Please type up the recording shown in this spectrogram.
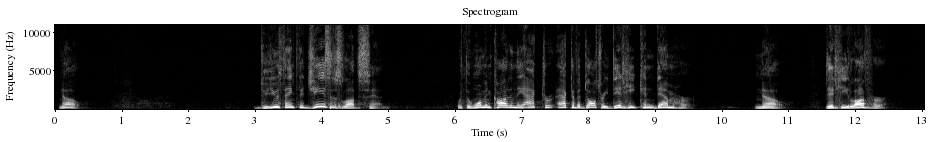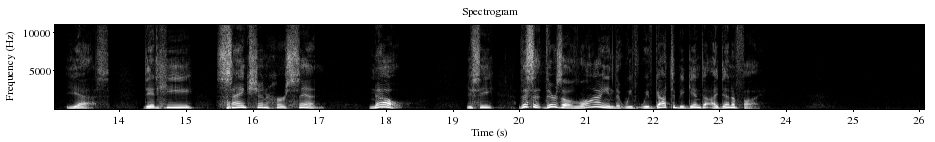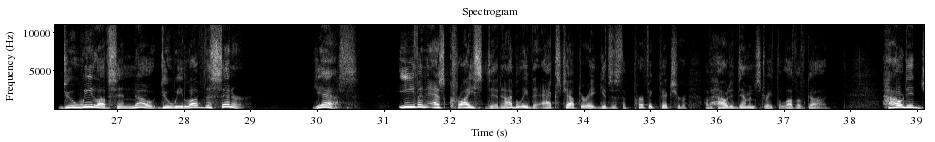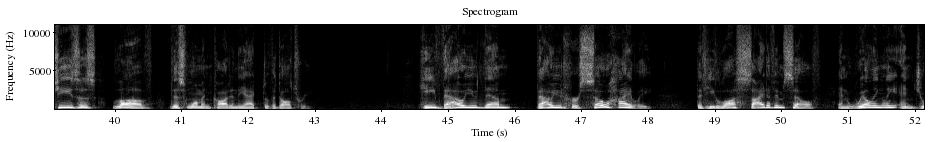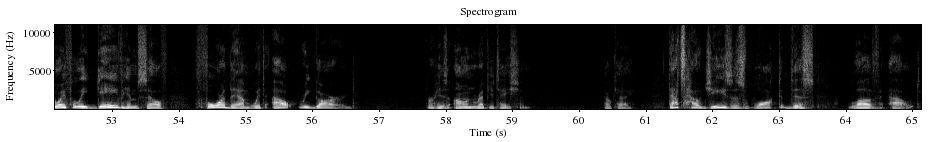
No. Do you think that Jesus loved sin? With the woman caught in the act, act of adultery, did he condemn her? No. Did he love her? Yes. Did he sanction her sin? No. You see, this is, there's a line that we've, we've got to begin to identify. Do we love sin? No. Do we love the sinner? Yes. Even as Christ did. And I believe that Acts chapter 8 gives us the perfect picture of how to demonstrate the love of God. How did Jesus love this woman caught in the act of adultery? He valued them, valued her so highly that he lost sight of himself and willingly and joyfully gave himself for them without regard for his own reputation. Okay? That's how Jesus walked this love out.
